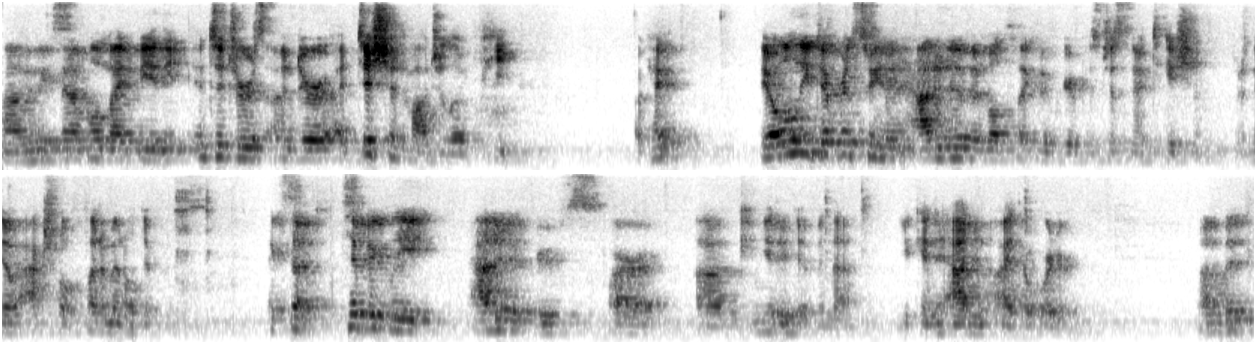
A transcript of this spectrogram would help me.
Um, an example might be the integers under addition modulo P. Okay? The only difference between an additive and multiplicative group is just notation. There's no actual fundamental difference. Except typically additive groups are um, commutative in that you can add in either order. Uh, but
